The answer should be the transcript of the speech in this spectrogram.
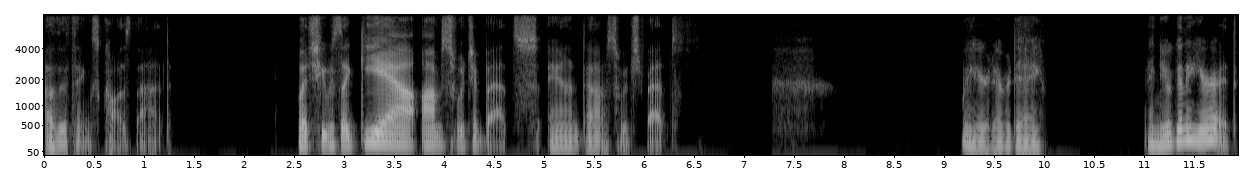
other things cause that. But she was like, "Yeah, I'm switching vets," and uh, switched vets. it every day and you're going to hear it.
